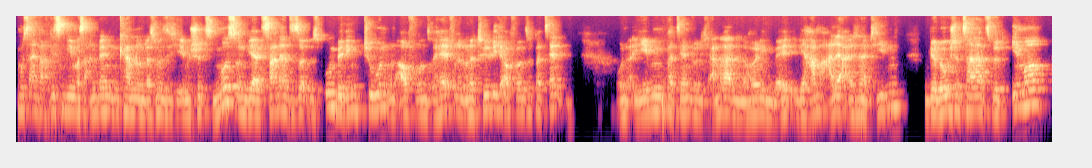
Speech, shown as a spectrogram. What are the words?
muss einfach wissen, wie man es anwenden kann und dass man sich eben schützen muss. Und wir als Zahnärzte sollten es unbedingt tun und auch für unsere Helferinnen und natürlich auch für unsere Patienten. Und jedem Patienten würde ich anraten in der heutigen Welt, wir haben alle Alternativen. Ein biologischer Zahnarzt wird immer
